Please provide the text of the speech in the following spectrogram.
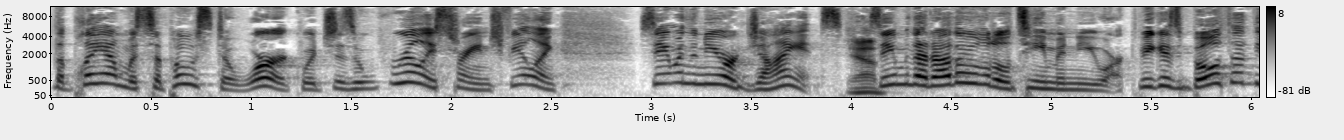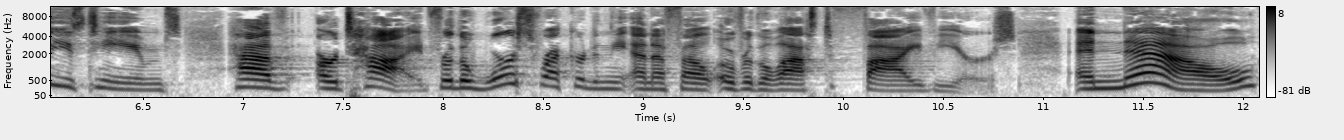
the plan was supposed to work, which is a really strange feeling. Same with the New York Giants. Yeah. Same with that other little team in New York because both of these teams have are tied for the worst record in the NFL over the last 5 years. And now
